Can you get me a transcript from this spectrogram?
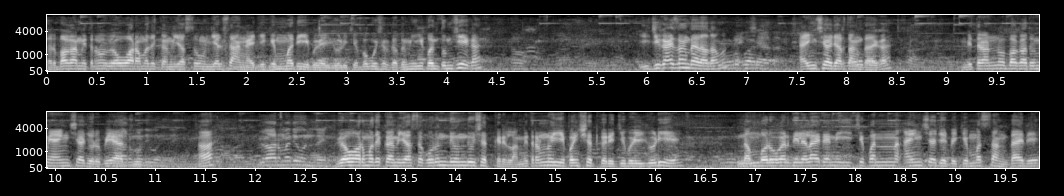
तर बघा मित्रांनो व्यवहारामध्ये कमी जास्त होऊन जाईल सांगायची किंमत ही बैल जोडीची. बघू शकता तुम्ही ही पण तुमची आहे का? हिची काय सांगताय दादा मग? ऐंशी हजार. सांगताय का? मित्रांनो बघा तुम्ही ऐंशी हजार रुपये हां? व्यवहारमध्ये होऊन जाईल. व्यवहारमध्ये कमी जास्त करून देऊन देऊ शेतकऱ्याला. मित्रांनो ही पण शेतकऱ्याची बैलजोडी आहे. नंबर वगैरे दिलेला आहे त्यांनी हिची पण ऐंशी हजार रुपये किंमत सांगता येते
